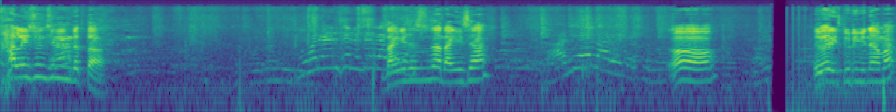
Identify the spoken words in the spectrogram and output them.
খালীচোন চিলিণ্ডাৰটা দাঙিছাচোন না দাঙিছা অঁ। এইবাৰ ইটো দিবি না আমাক?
